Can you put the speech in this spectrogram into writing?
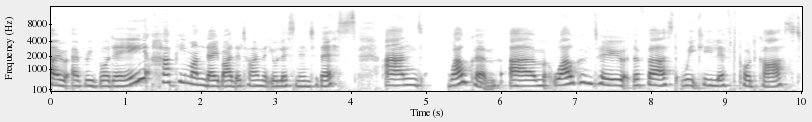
Hello, everybody. Happy Monday by the time that you're listening to this, and welcome. Um, welcome to the first weekly lift podcast.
